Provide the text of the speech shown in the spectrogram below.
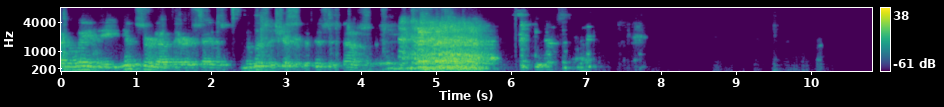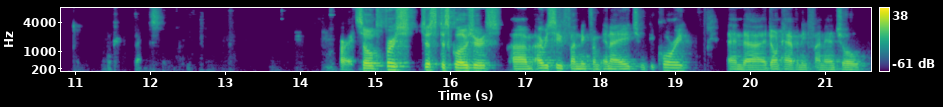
By the way, the insert up there says Melissa Sugar, but this is not. right, so first, just disclosures. Um, I received funding from NIH and PCORI, and uh, I don't have any financial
